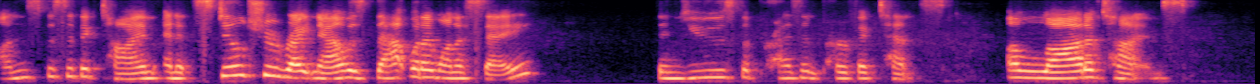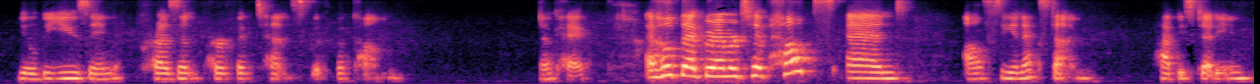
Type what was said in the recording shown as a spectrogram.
unspecific time and it's still true right now? Is that what I want to say? Then use the present perfect tense. A lot of times you'll be using present perfect tense with become. Okay, I hope that grammar tip helps and I'll see you next time. Happy studying.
